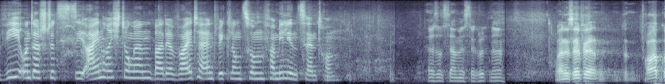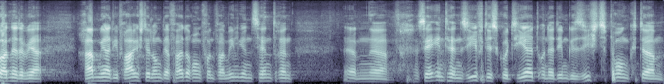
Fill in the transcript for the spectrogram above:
wie unterstützt sie Einrichtungen bei der Weiterentwicklung zum Familienzentrum? Herr Sozialminister Grüttner. Meine sehr verehrte Frau Abgeordnete, wir haben ja die Fragestellung der Förderung von Familienzentren ähm, äh, sehr intensiv diskutiert unter dem Gesichtspunkt, ähm,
